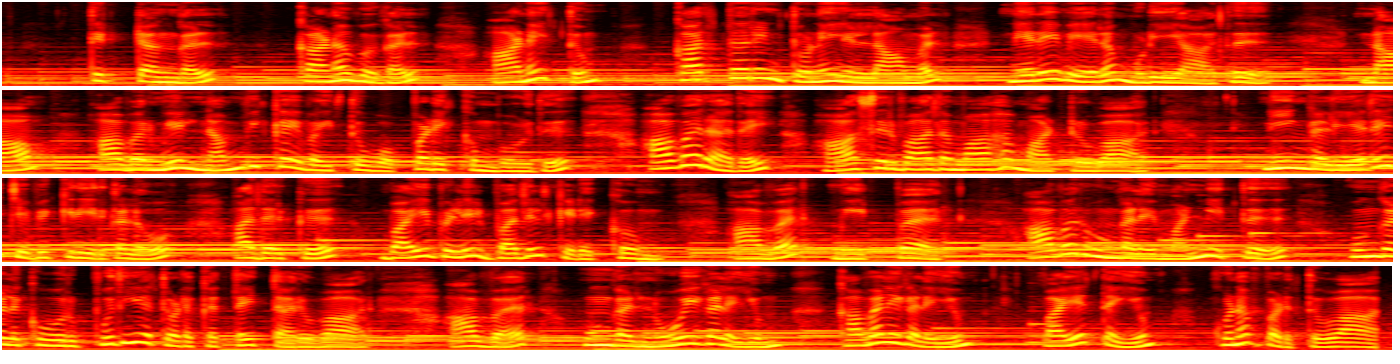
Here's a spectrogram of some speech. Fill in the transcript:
திட்டங்கள் கனவுகள் அனைத்தும் கர்த்தரின் துணை இல்லாமல் நிறைவேற முடியாது. நாம் அவர் மேல் நம்பிக்கை வைத்து ஒப்படைக்கும் பொழுது அவர் அதை ஆசிர்வாதமாக மாற்றுவார். நீங்கள் எதை ஜெபிக்கிறீர்களோ அதற்கு பைபிளில் பதில் கிடைக்கும். அவர் மீட்பர். அவர் உங்களை மன்னித்து உங்களுக்கு ஒரு புதிய தொடக்கத்தை தருவார். அவர் உங்கள் நோய்களையும் கவலைகளையும் பயத்தையும் குணப்படுத்துவார்.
